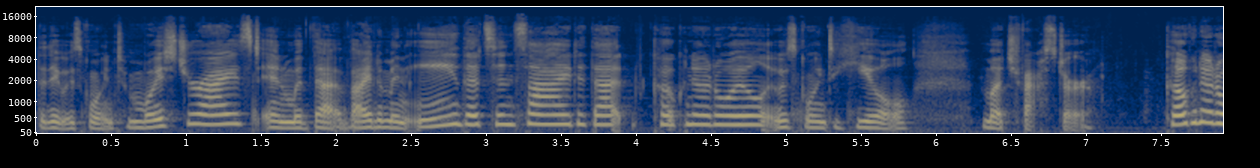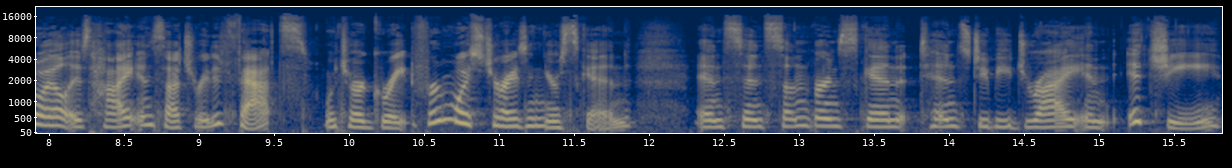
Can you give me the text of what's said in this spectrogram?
that it was going to moisturize, and with that vitamin E that's inside that coconut oil, it was going to heal much faster. Coconut oil is high in saturated fats, which are great for moisturizing your skin. And since sunburned skin tends to be dry and itchy,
